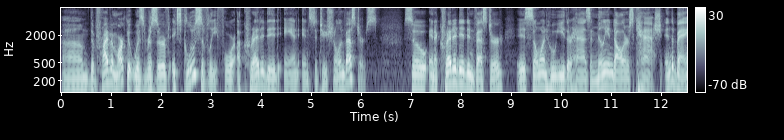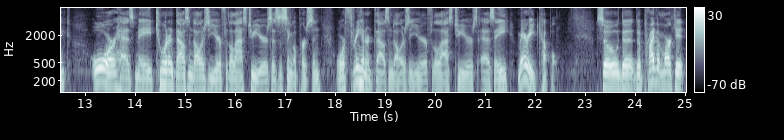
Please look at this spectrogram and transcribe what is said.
um, the private market was reserved exclusively for accredited and institutional investors. So, an accredited investor is someone who either has a million dollars cash in the bank or has made $200,000 a year for the last two years as a single person, or $300,000 a year for the last two years as a married couple. So, the, the private market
